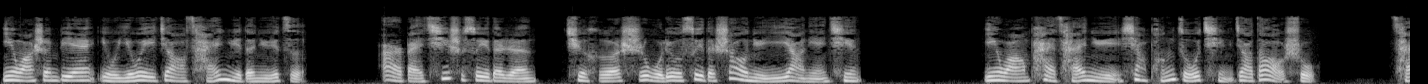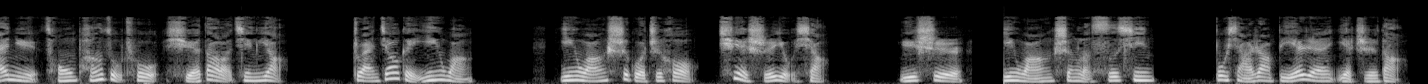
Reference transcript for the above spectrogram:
殷王身边有一位叫才女的女子，二百七十岁的人却和十五六岁的少女一样年轻。殷王派才女向彭祖请教道术，才女从彭祖处学到了精要，转交给殷王。殷王试过之后，确实有效，于是殷王生了私心。不想让别人也知道，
